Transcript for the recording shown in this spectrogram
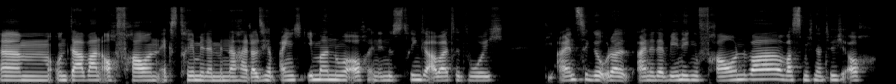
Ähm, und da waren auch Frauen extrem in der Minderheit. Also ich habe eigentlich immer nur auch in Industrien gearbeitet, wo ich die einzige oder eine der wenigen Frauen war, was mich natürlich auch,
